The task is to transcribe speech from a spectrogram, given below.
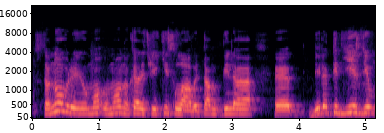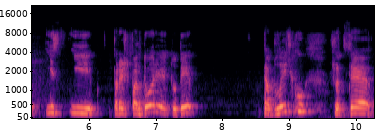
встановлює, умо- умовно кажучи, якісь лави там біля, біля під'їздів і, і пришпандорює туди табличку, що це,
